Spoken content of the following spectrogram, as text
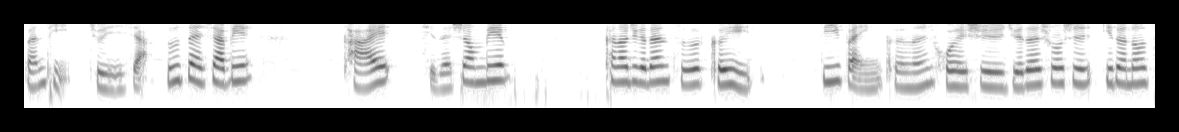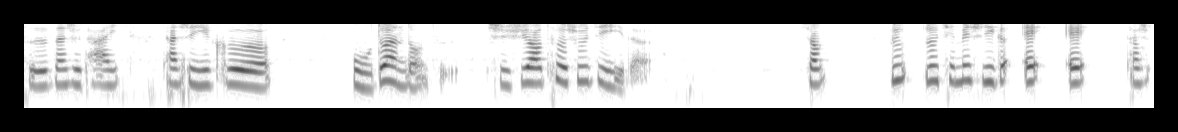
繁体注意一下，lu 在下边，凯写在上边， 看到这个单词，可以第一反应可能会是觉得说是一段动词，但是它它是一个五段动词，是需要特殊记忆的。小，lu lu 前面是一个 a a，它是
